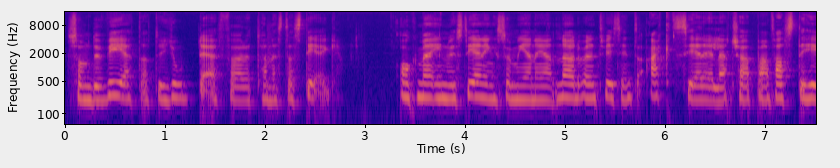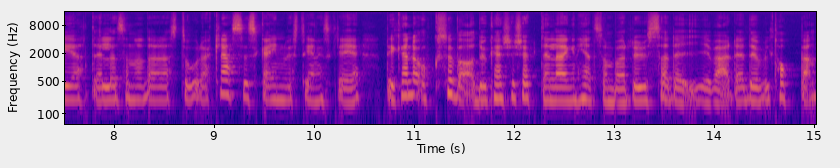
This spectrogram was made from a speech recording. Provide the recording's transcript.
som du vet att du gjorde för att ta nästa steg. Och med investering så menar jag nödvändigtvis inte aktier eller att köpa en fastighet eller sådana där stora klassiska investeringsgrejer. Det kan det också vara. Du kanske köpte en lägenhet som bara rusade i värde, det är väl toppen.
